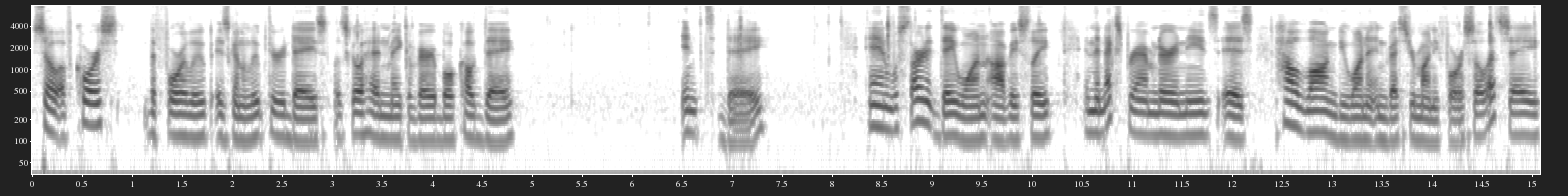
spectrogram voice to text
So, of course, the for loop is going to loop through days. Let's go ahead and make a variable called day, int day, and we'll start at day one, obviously. And the next parameter it needs is how long do you want to invest your money for? So let's say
